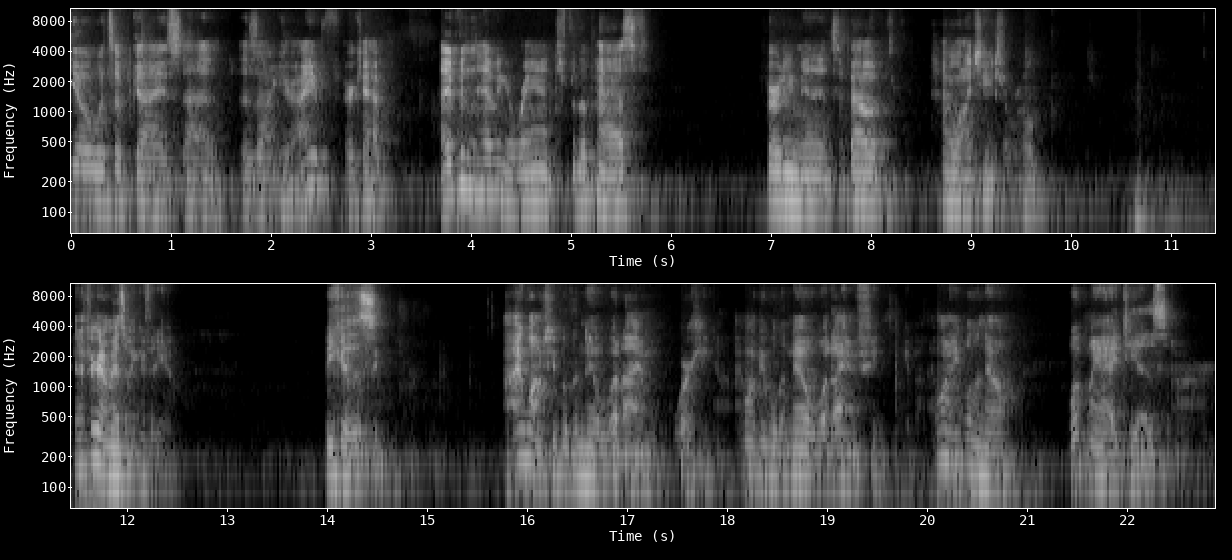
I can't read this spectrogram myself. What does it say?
Yo, what's up, guys? Uh, Zog here. I've or Cap. I've been having a rant for the past thirty minutes about how I want to change the world, and I figured I might as well make a video because I want people to know what I'm working on. I want people to know what I am thinking about. I want people to know what my ideas are,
